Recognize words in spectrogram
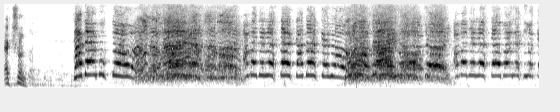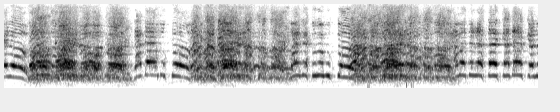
অ্যাকশন কাদা মুক্ত আমাদের রাস্তায় কাদা কেন আমাদের রাস্তায় বাইরে তুলে কেন কাদা মুক্ত বাইরে তুলে মুক্ত আমাদের রাস্তায় কাদা কেন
